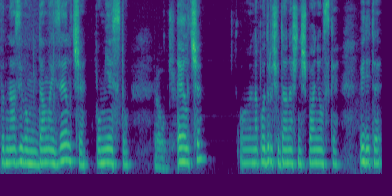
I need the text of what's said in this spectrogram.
pod nazivom Dama iz Elče po mjestu Elče. Elče na području današnje Španjolske. Vidite,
